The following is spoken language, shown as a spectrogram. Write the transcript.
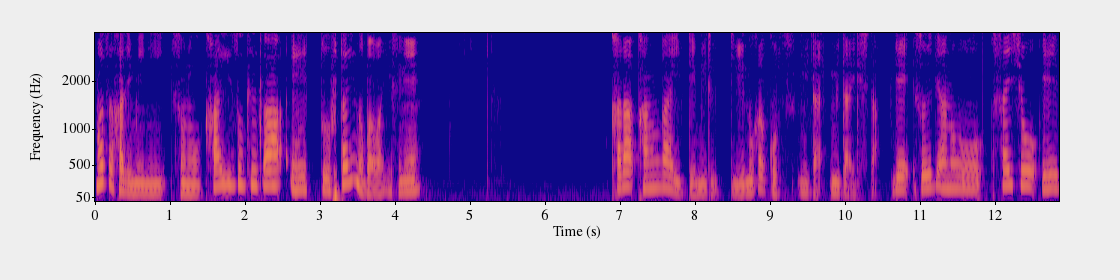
まずはじめに、その、海賊が、えっと、2人の場合ですね、から考えてみるっていうのがコツみたい、みたいでした。で、それで、あの、最初、えっ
